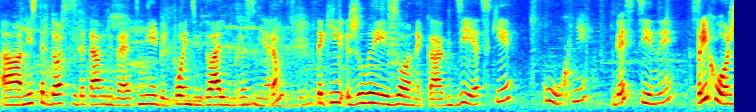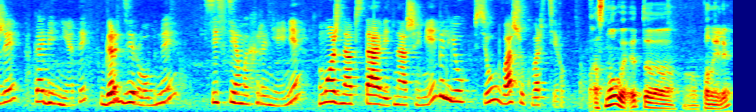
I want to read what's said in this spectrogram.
А, Mr. Doors изготавливает мебель по индивидуальным размерам. Такие жилые зоны, как детские, кухни, гостиные, прихожие, кабинеты, гардеробные, системы хранения. Можно обставить нашей мебелью всю вашу квартиру. Основы это э, панели.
